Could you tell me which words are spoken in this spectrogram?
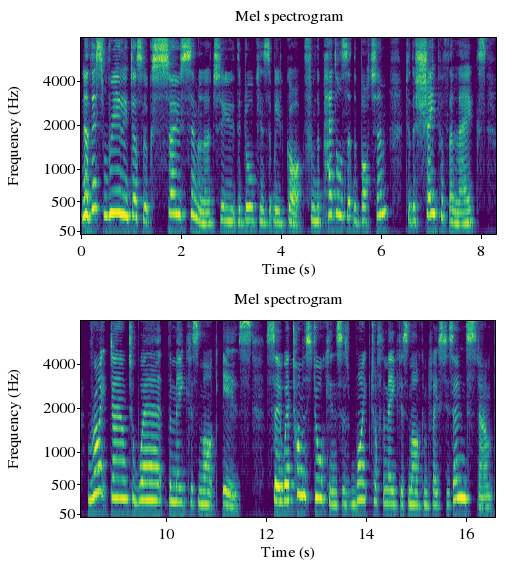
Now this really does look so similar to the Dawkins that we've got, from the pedals at the bottom to the shape of the legs right down to where the maker's mark is. So where Thomas Dawkins has wiped off the maker's mark and placed his own stamp,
